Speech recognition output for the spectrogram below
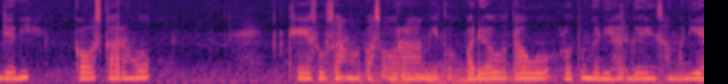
Jadi kalau sekarang lo kayak susah ngelepas orang gitu padahal lo tahu lo tuh gak dihargain sama dia.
